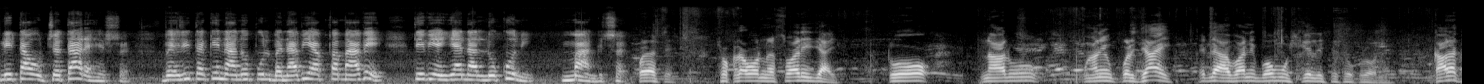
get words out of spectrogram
નેતાઓ જતા રહેશે વહેલી તકે નાનો પુલ બનાવી આપવામાં આવે તેવી અહીંયાના લોકોની માંગ છે. છે. છોકરાઓ નસવાડી જાય તો નારું પાણી ઉપર જાય એટલે આવવાની બહુ મુશ્કેલી છે છોકરોને. કારક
